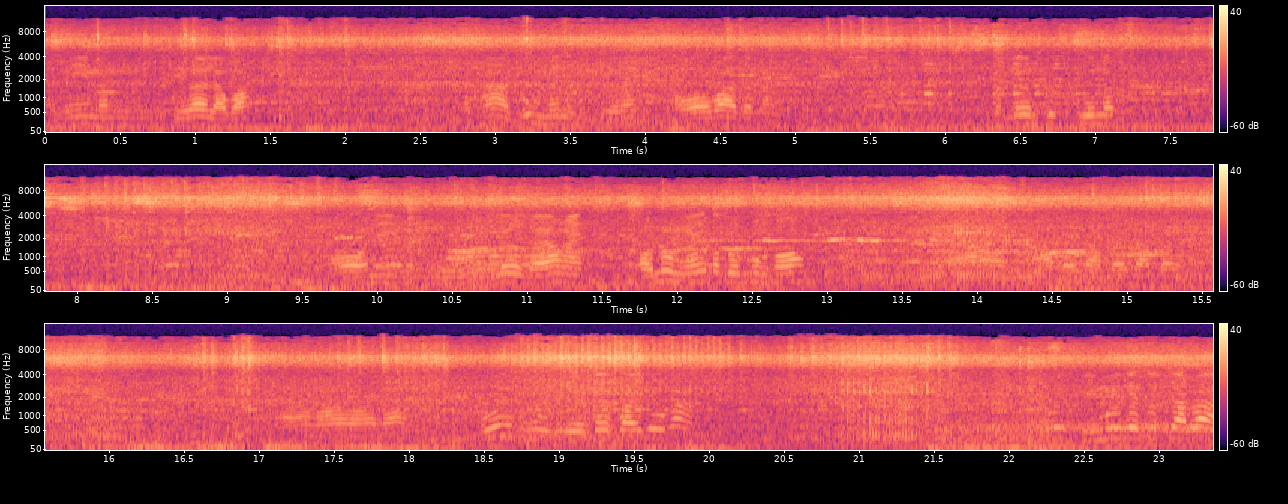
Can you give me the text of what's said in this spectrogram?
อันนี้มันกี่ไรแล้ววะห้า ทุ่มไหมนี่ใช่ไหมอ๋อว่าจะมามันเริ่มคึกคืนแล้วอ๋อนี่มันเลิกแล้วไงอ๋อนู่นไงตำรวจมืองทองไปตามไปตามไปอ่ามามามาอุ้ยเดินเดินไปเร็วมากอุ้ยฝีมือแกสุดจัดว่ะ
